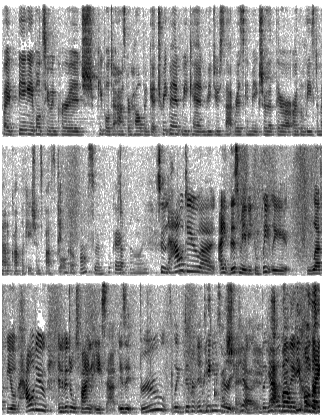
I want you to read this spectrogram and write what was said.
by being able to encourage people to ask for help and get treatment, we can reduce that risk and make sure that there are the least amount of complications possible. Oh, awesome. Okay. Definitely. So how do uh, I? This may be completely left field. How do individuals find ASAP? Is it through like different Great entities question. or yeah? Like, Yeah, well, people like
